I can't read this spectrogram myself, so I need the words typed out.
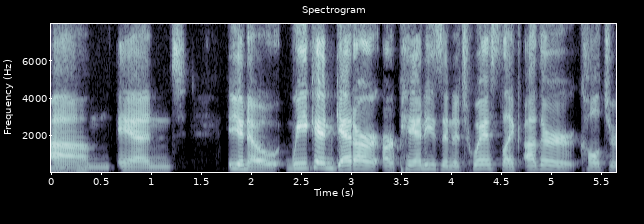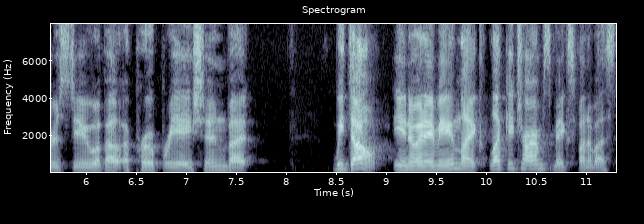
Um, and you know, we can get our our panties in a twist like other cultures do about appropriation, but we don't. You know what I mean? Like Lucky Charms makes fun of us.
